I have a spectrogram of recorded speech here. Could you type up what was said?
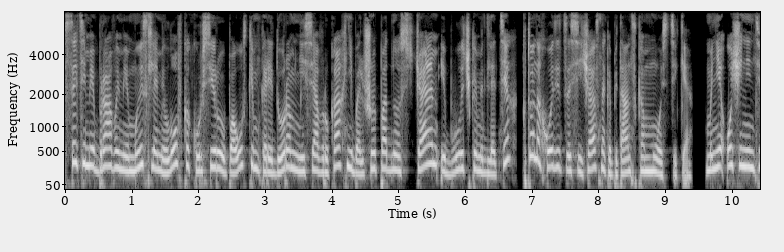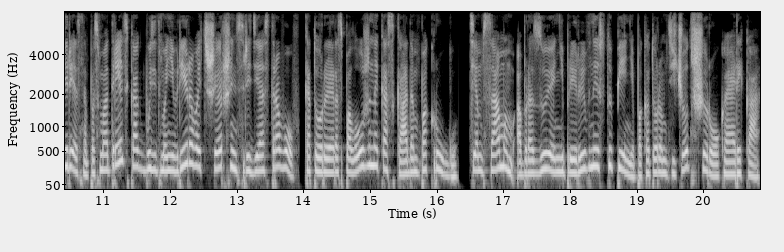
С этими бравыми мыслями ловко курсирую по узким коридорам, неся в руках небольшой поднос с чаем и булочками для тех, кто находится сейчас на капитанском мостике. Мне очень интересно посмотреть, как будет маневрировать шершень среди островов, которые расположены каскадом по кругу, тем самым образуя непрерывные ступени, по которым течет широкая река.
